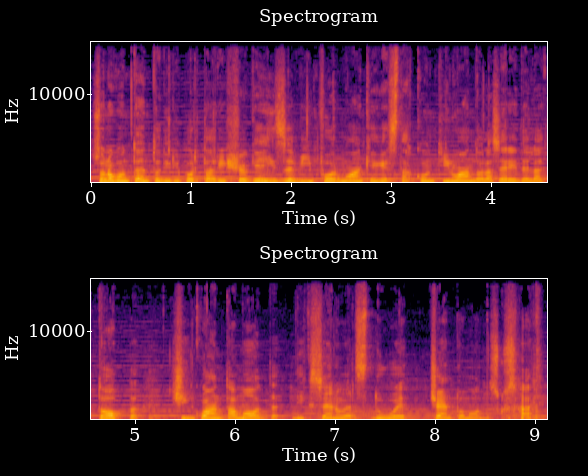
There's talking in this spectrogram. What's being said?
Sono contento di riportare i showcase, vi informo anche che sta continuando la serie della top 50 mod di Xenoverse 2, 100 mod scusate,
